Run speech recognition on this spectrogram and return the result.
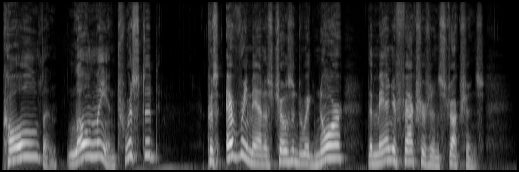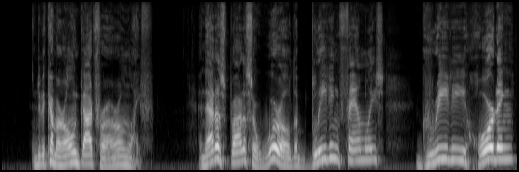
cold and lonely and twisted because every man has chosen to ignore the manufacturer's instructions and to become our own God for our own life. And that has brought us a world of bleeding families, greedy hoarding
